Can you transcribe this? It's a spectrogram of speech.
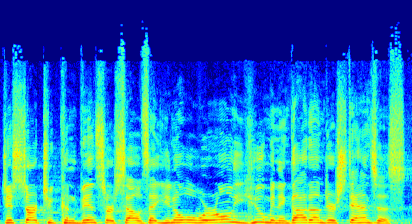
just start to convince ourselves that you know we're only human and God understands us.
